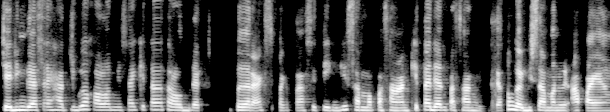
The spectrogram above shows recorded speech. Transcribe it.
jadi nggak sehat juga kalau misalnya kita terlalu berekspektasi tinggi sama pasangan kita dan pasangan kita tuh nggak bisa menuin apa yang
